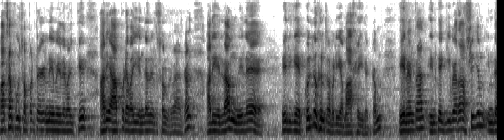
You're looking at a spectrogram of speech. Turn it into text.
பச பூசப்பட்ட எண்ணெய் மேலே வைத்து அதை ஆப்பிட வையுங்கள் என்று சொல்கிறார்கள். அதையெல்லாம் மேலே எலியை கொல்லுகின்ற விடயமாக இருக்கும். ஏனென்றால் இந்த ஜீவராசியும் இந்த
